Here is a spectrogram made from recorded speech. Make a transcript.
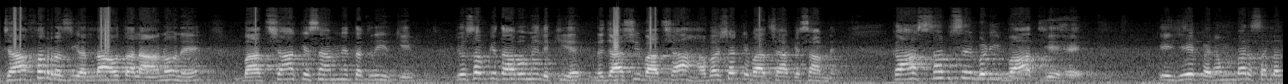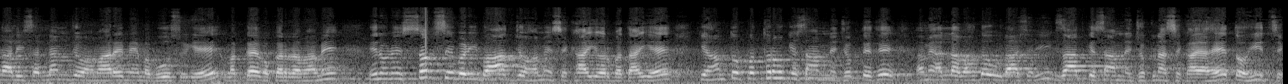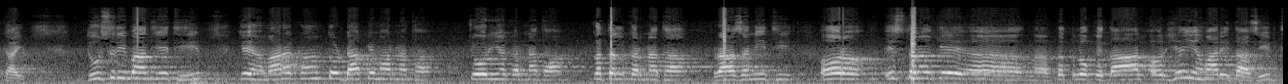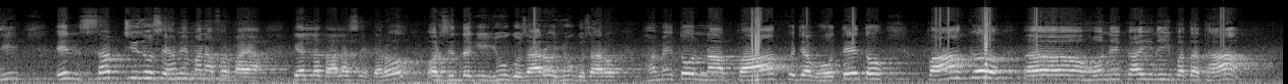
جعفر رضی اللہ تعالیٰ عنہ نے بادشاہ کے سامنے تقریر کی، جو سب کتابوں میں لکھی ہے، نجاشی بادشاہ، حبشہ کے بادشاہ کے سامنے۔ کہا، سب سے بڑی بات یہ ہے کہ یہ پیغمبر صلی اللہ علیہ وسلم جو ہمارے میں مبوس ہوئے مکہ مکرمہ میں، انہوں نے سب سے بڑی بات جو ہمیں سکھائی اور بتائی ہے کہ ہم تو پتھروں کے سامنے جھکتے تھے، ہمیں اللہ وحدہ اللہ شریک ذات کے سامنے جھکنا سکھایا ہے، توحید سکھائی۔ دوسری بات یہ تھی کہ ہمارا کام تو ڈاکے مارنا تھا، چوریاں کرنا تھا، قتل کرنا تھا، رازنی تھی، اور اس طرح کے قتل و قتال اور یہی ہماری تہذیب تھی۔ ان سب چیزوں سے ہمیں منع فرمایا کہ اللہ تعالیٰ سے ڈرو اور زندگی یوں گزارو یوں گزارو۔ ہمیں تو ناپاک جب ہوتے تو پاک ہونے کا ہی نہیں پتہ تھا۔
